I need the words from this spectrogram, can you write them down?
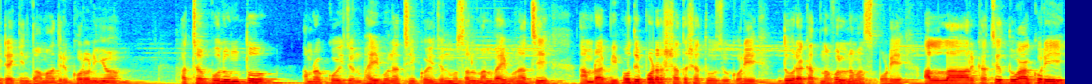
এটা কিন্তু আমাদের করণীয়। আচ্ছা বলুন তো, আমরা কয়জন ভাই বোন আছি, কয়জন মুসলমান ভাই বোন আছি? আমরা বিপদে পড়ার সাথে সাথে উজু করে, দৌরাকাত নফল নামাজ পড়ে। আল্লাহর কাছে দোয়া করে,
